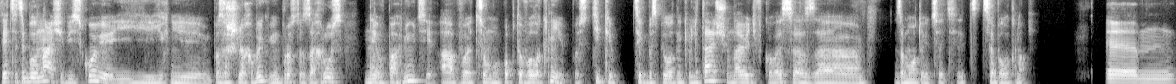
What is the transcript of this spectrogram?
Здається, це були наші військові, і їхній позашляховик він просто загруз не в багнюці, а в цьому оптоволокні. Бо стільки цих безпілотників літає, що навіть в колеса за... замотується це, волокно. Ем,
